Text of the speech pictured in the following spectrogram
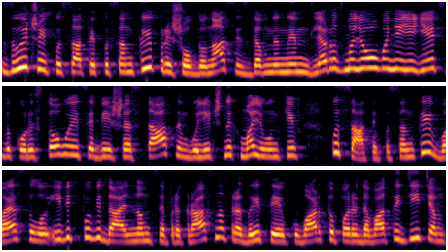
Звичай писати писанки прийшов до нас із давнини. Для розмальовування яєць використовується більше ста символічних малюнків. Писати писанки весело і відповідально. Це прекрасна традиція, яку варто передавати дітям.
